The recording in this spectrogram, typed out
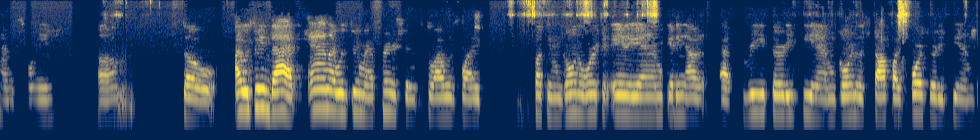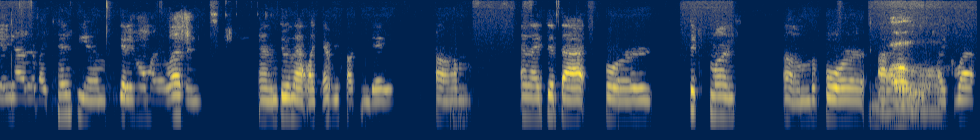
can't explain. Um, so I was doing that, and I was doing my apprenticeship. So I was like, fucking going to work at 8 a.m., getting out at 3:30 p.m., going to the shop by 4:30 p.m., getting out of there by 10 p.m., getting home at 11, and doing that like every fucking day. Um, and I did that for six months um, before Whoa. I like left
